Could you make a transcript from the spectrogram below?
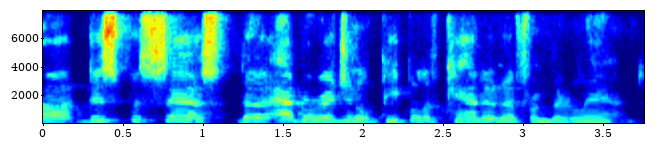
uh, dispossessed the Aboriginal people of Canada from their land.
